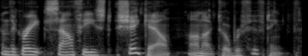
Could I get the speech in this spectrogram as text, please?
and the Great Southeast Shakeout on October 15th.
